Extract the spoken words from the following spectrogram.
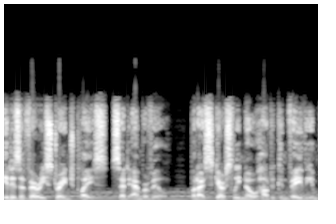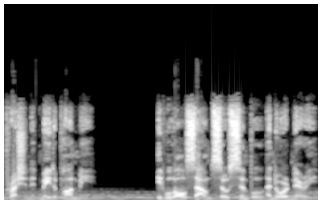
It is a very strange place, said Amberville, but I scarcely know how to convey the impression it made upon me. It will all sound so simple and ordinary.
